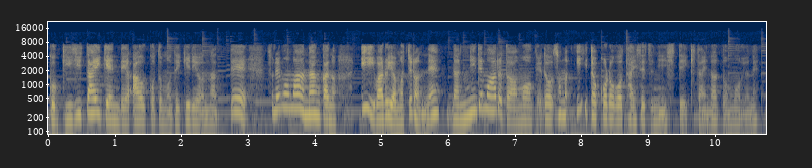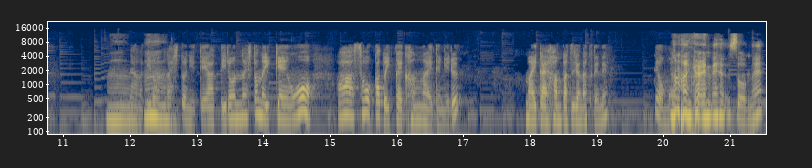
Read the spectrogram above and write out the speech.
こう疑似体験で会うこともできるようになってそれもまあなんかのいい悪いはもちろんね何にでもあるとは思うけどそのいいところを大切にしていきたいなと思うよね。うん、なんかいろんな人に出会って、いろんな人の意見をああそうかと一回考えてみる。毎回反発じゃなくてねって思う。毎回ね、そうね。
